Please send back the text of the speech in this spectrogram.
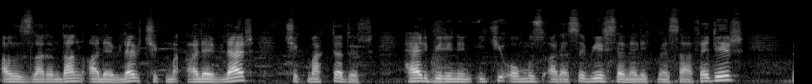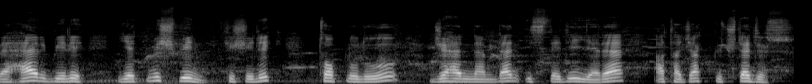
Ağızlarından alevler, çıkma, alevler çıkmaktadır. Her birinin iki omuz arası bir senelik mesafedir ve her biri 70 bin kişilik topluluğu cehennemden istediği yere atacak güçtedir.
